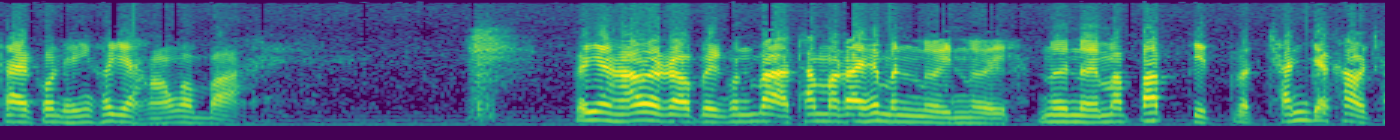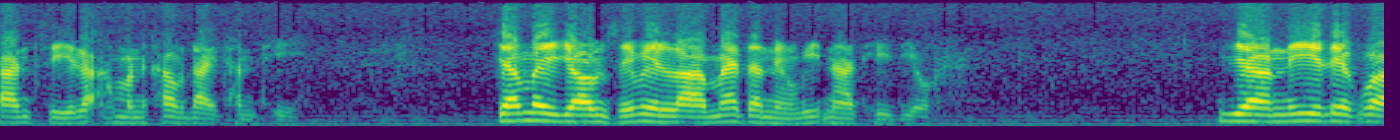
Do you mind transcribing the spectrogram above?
ถ้าคนเห็นเขาจะหาว่าบ้า ก็ยังหาว่าเราเป็นคนบ้าทำอะไรให้มันเหนื่อยเหนื่อยเหนื่อยเหนื่อยมาปั๊บจิตว่าฉันจะเข้าฌานสีล้วมันเข้าได้ทันที จะไม่ยอมเสียเวลาแม้แต่หนึ่งวินาทีเดียว อย่างนี้เรียกว่า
